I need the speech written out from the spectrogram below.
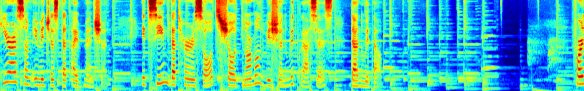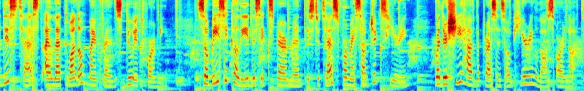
Here are some images that I've mentioned. It seemed that her results showed normal vision with glasses than without. For this test, I let one of my friends do it for me. So basically, this experiment is to test for my subject's hearing whether she have the presence of hearing loss or not.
